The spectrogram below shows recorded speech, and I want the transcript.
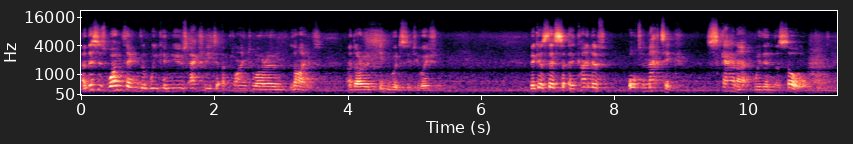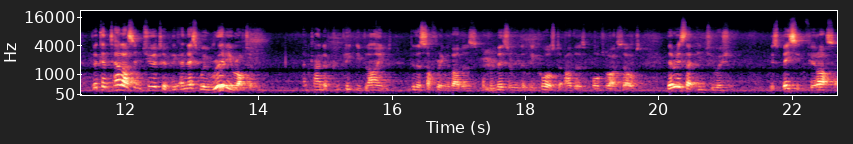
And this is one thing that we can use actually to apply to our own lives and our own inward situation. Because there's a kind of automatic scanner within the soul that can tell us intuitively, unless we're really rotten and kind of completely blind to the suffering of others or the misery that we cause to others or to ourselves, there is that intuition this basic firasa,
